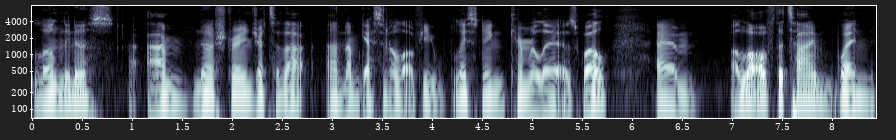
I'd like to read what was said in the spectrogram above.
loneliness, I'm no stranger to that, and I'm guessing a lot of you listening can relate as well. Um, a lot of the time, when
